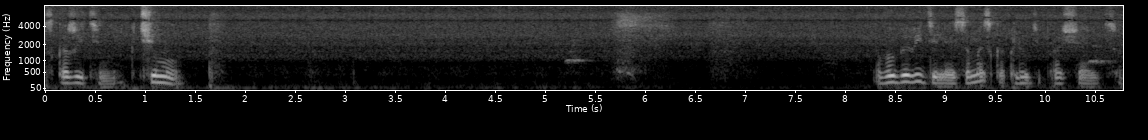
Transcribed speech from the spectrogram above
Скажите мне, к чему? Вы бы видели смс, как люди прощаются.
